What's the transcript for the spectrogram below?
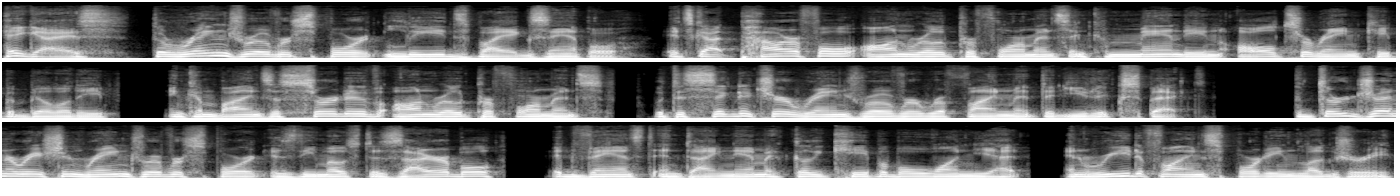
Hey guys, the Range Rover Sport leads by example. It's got powerful on road performance and commanding all terrain capability and combines assertive on road performance with the signature Range Rover refinement that you'd expect. The third generation Range Rover Sport is the most desirable, advanced, and dynamically capable one yet and redefines sporting luxury.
